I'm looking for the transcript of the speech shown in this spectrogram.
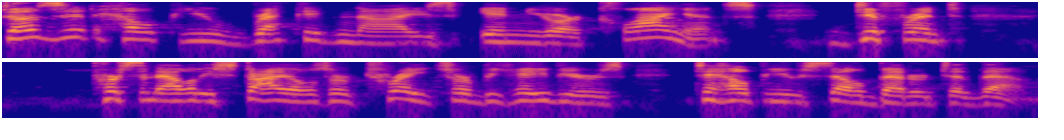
does it help you recognize in your clients different personality styles or traits or behaviors to help you sell better to them?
